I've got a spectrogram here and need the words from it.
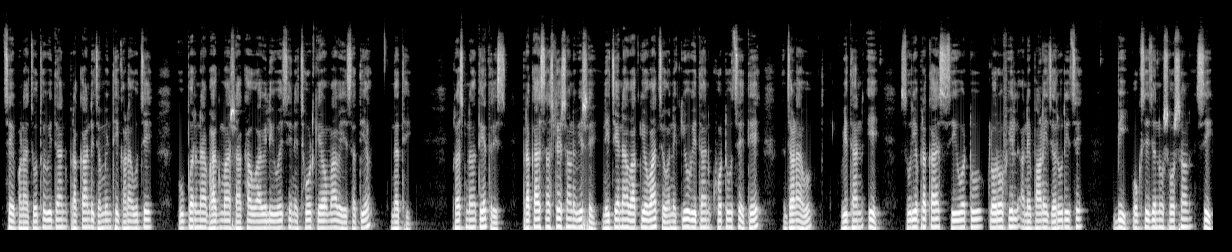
છે, પણ આ ચોથું વિધાન પ્રકાંડ જમીનથી ઘણા ઊંચે ઉપરના ભાગમાં શાખાઓ આવેલી હોય છે અને છોડ કહેવામાં આવે, એ સત્ય નથી. પ્રશ્ન તેત્રીસ. પ્રકાશ સંશ્લેષણ વિશે નીચેના વાક્યો વાંચો અને કયું વિધાન ખોટું છે તે જણાવો. વિધાન એ. સૂર્યપ્રકાશ સીઓ ટુ ક્લોરોફિલ અને પાણી જરૂરી છે. બી. ઓક્સિજનનું શોષણ. સી.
